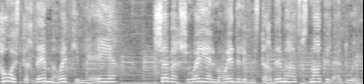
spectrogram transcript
هو استخدام مواد كيميائية شبه شوية المواد اللي بنستخدمها في صناعة الأدوية.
